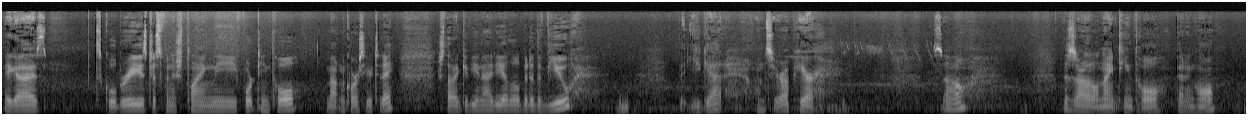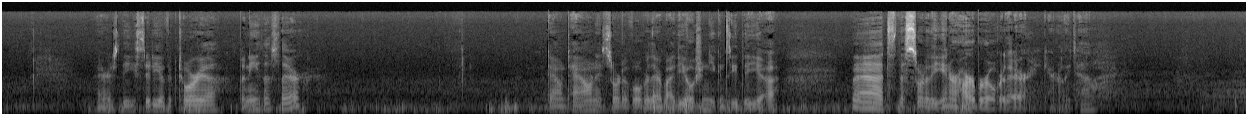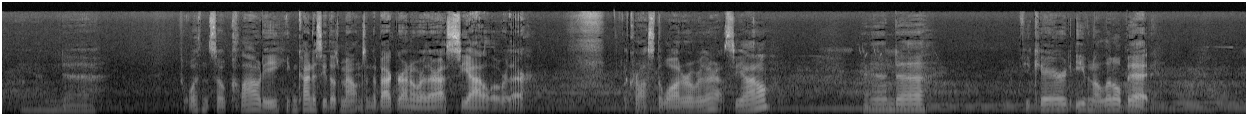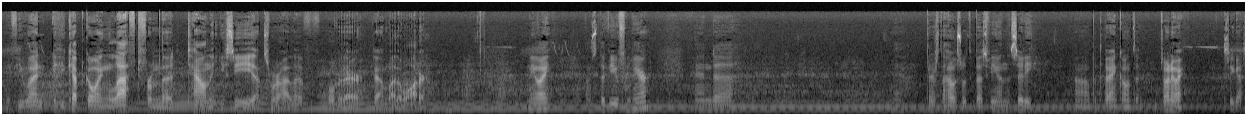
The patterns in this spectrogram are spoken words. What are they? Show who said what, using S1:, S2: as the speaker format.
S1: Hey guys, it's Cool Breeze. Just finished playing the 14th hole mountain course here today. Just thought I'd give you an idea a little bit of the view that you get once you're up here. So, this is our little 19th hole, betting hole. There's the city of Victoria beneath us there. Downtown is sort of over there by the ocean. You can see the, uh, that's the sort of the inner harbor over there. You can't really tell. It wasn't so cloudy, you can kind of see those mountains in the background over there. That's Seattle over there. Across the water over there, that's Seattle. And uh, if you cared even a little bit, if you went, if you kept going left from the town that you see, that's where I live, over there, down by the water. Anyway, that's the view from here, and uh, yeah, there's the house with the best view in the city, uh, but the bank owns it. So anyway, see you guys.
